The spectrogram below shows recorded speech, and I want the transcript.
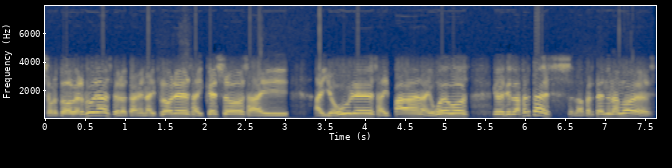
sobre todo verduras, pero también hay flores, hay quesos, hay, hay yogures, hay pan, hay huevos. Quiero decir, la oferta es, la oferta en Durango es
